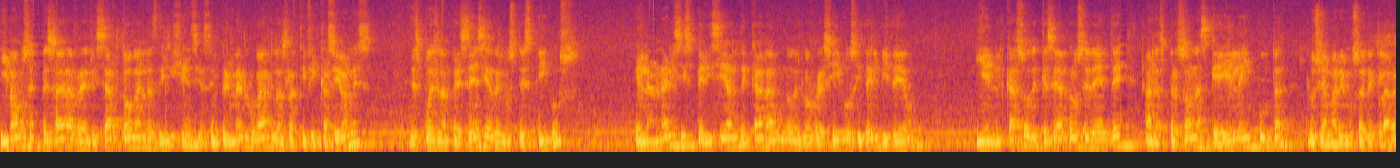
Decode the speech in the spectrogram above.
y vamos a empezar a realizar todas las diligencias. En primer lugar, las ratificaciones, después la presencia de los testigos, el análisis pericial de cada uno de los recibos y del video, y en el caso de que sea procedente, a las personas que él le imputa, los llamaremos a declarar.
